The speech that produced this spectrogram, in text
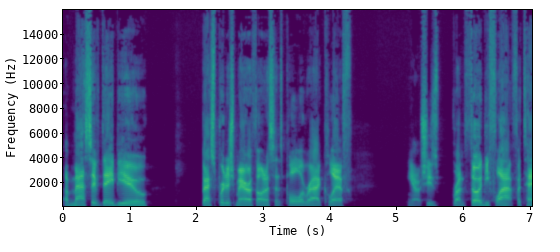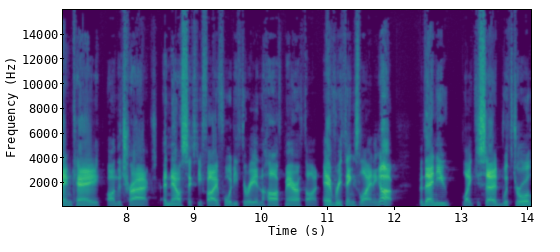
a massive debut, best British marathoner since Paula Radcliffe. You know, she's run 30 flat for 10K on the track and now 65 43 in the half marathon. Everything's lining up. But then you, like you said, withdraw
